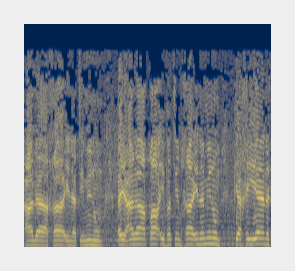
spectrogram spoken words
على خائنة منهم أي على طائفة خائنة منهم كخيانة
